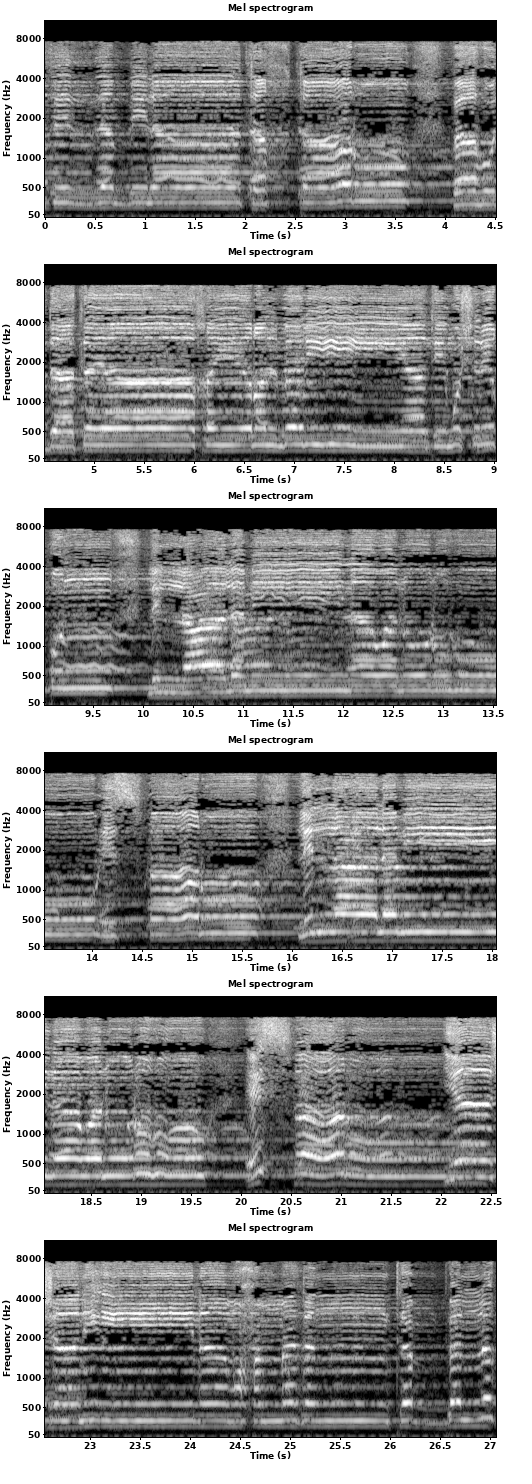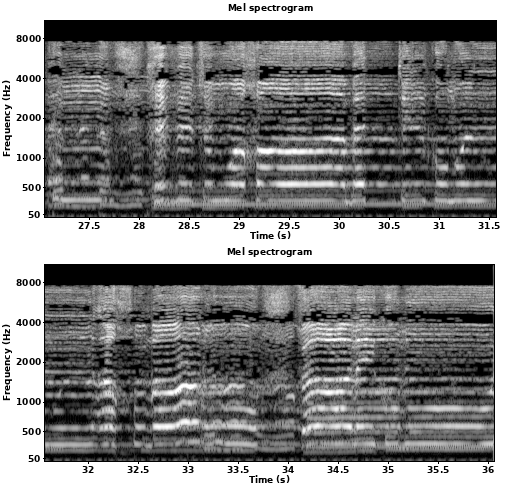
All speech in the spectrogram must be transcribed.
في الذنب لا تختار. فهداك يا خير البريات مشرق للعالمين ونوره إسفار. للعالمين ونوره إسفار. يا شانئين محمدا تبا لكم خبتم وخابت تلكم الأخبار فعليكم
